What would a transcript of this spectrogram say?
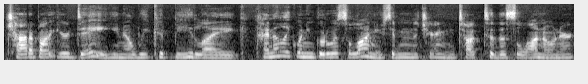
chat about your day. You know we could be like kind of like when you go to a salon you sit in the chair and you talk to the salon owner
